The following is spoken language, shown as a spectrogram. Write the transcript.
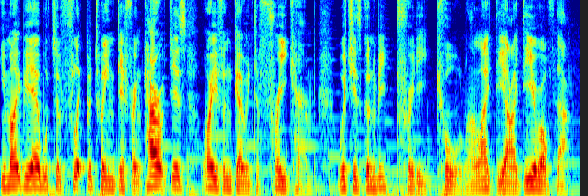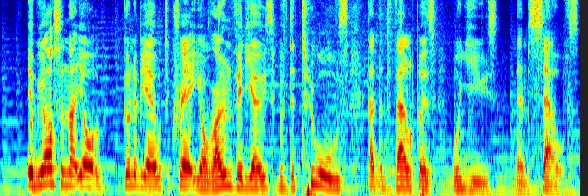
you might be able to flick between different characters or even go into free cam, which is going to be pretty cool. I like the idea of that. It'll be awesome that you're going to be able to create your own videos with the tools that the developers will use themselves.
